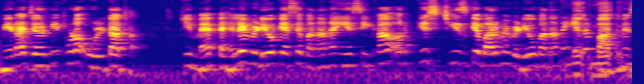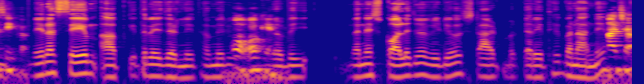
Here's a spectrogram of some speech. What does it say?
मेरा जर्नी थोड़ा उल्टा था कि मैं पहले वीडियो कैसे बनाना ये सीखा और किस चीज़ के बारे में वीडियो बनाना ये मैं बाद में सीखा। मेरा सेम आपकी तरह जर्नी था। मेरी ओह, okay. मैंने कॉलेज में वीडियो स्टार्ट करे थे बनाने। अच्छा।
